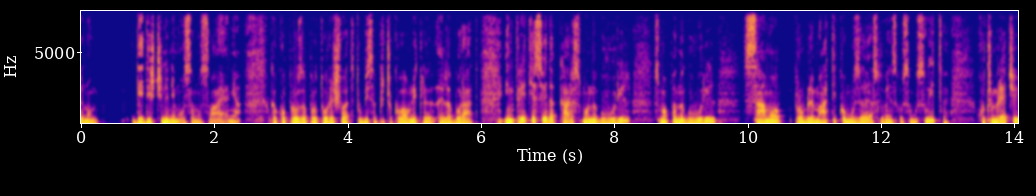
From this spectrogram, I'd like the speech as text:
poudarjenom dediščinjenjem osamosvajanja, kako pravzaprav to rešiti. Tu bi se pričakoval nek elaborat. In tretje, seveda, kar smo nagovorili, smo pa nagovorili samo problematiko muzeja slovenske osamosvojitve. Hočem reči,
